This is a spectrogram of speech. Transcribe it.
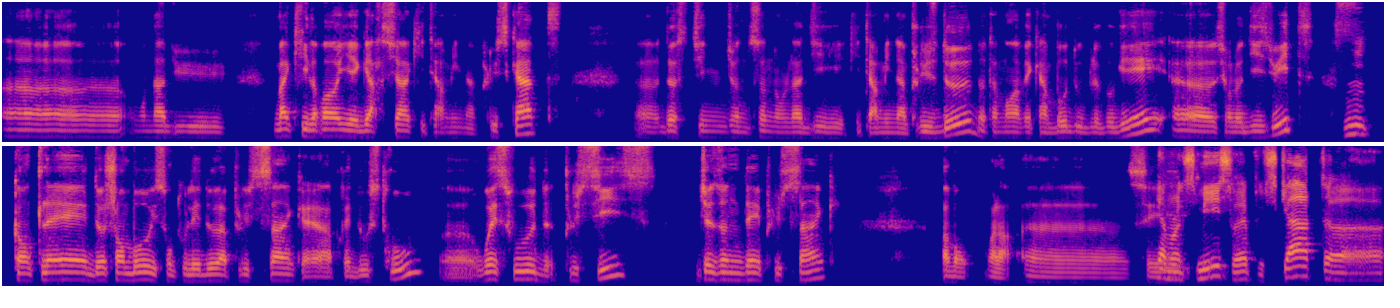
On a du McIlroy et Garcia qui terminent à plus 4. Euh, Dustin Johnson, on l'a dit, qui termine à plus 2, notamment avec un beau double bogey euh, sur le 18. Mm. Cantley, DeChambeau, ils sont tous les deux à plus 5 euh, après 12 trous. Euh, Westwood, plus 6. Jason Day, plus 5. Enfin bon, voilà. Cameron Smith, ouais, plus 4.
